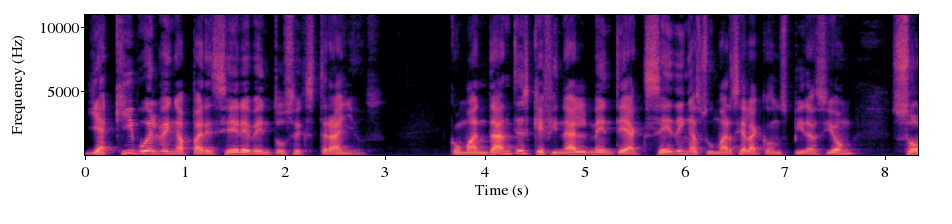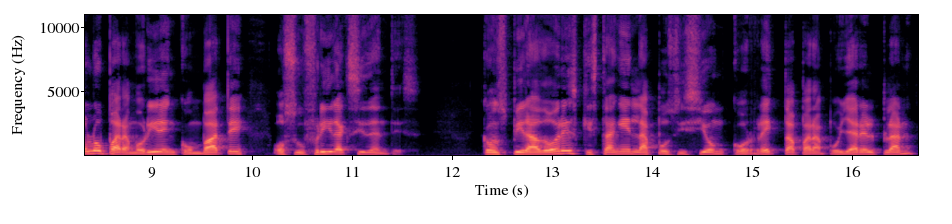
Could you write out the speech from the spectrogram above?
y aquí vuelven a aparecer eventos extraños. Comandantes que finalmente acceden a sumarse a la conspiración solo para morir en combate o sufrir accidentes. Conspiradores que están en la posición correcta para apoyar el plan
